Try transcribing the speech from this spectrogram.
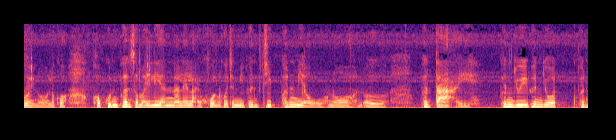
ด้วยเนาะแล้วก็ขอบคุณเพื่อนสมัยเรียนนะหลาย ๆ คนก็จะมีเพื่อนจิ๊บเพื่อนเหมียวเนาะเออเพื่อนตาย เพื่อนยุ้ยเพื่อนยศ เพื่อน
